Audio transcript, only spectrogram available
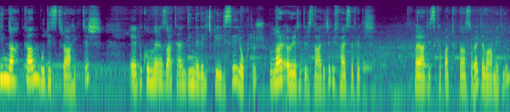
Nhat Hanh Budist rahiptir. E, bu konuların zaten dinle de hiçbir ilgisi yoktur. Bunlar öğretidir sadece, bir felsefedir. Parantezi kapattıktan sonra devam edeyim.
